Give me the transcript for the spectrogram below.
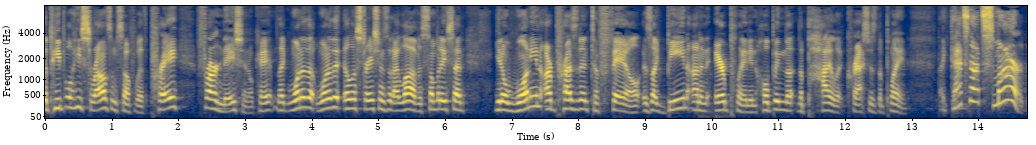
the people he surrounds himself with. Pray for our nation, okay? Like one of the one of the illustrations that I love is somebody said, you know, wanting our president to fail is like being on an airplane and hoping that the pilot crashes the plane. Like, that's not smart.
